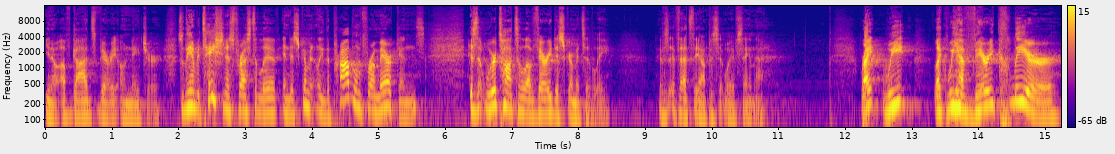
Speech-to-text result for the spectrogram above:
you know, of God's very own nature. So the invitation is for us to live indiscriminately. The problem for Americans is that we're taught to love very discriminatively, if, if that's the opposite way of saying that right? We, like, we have very clear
